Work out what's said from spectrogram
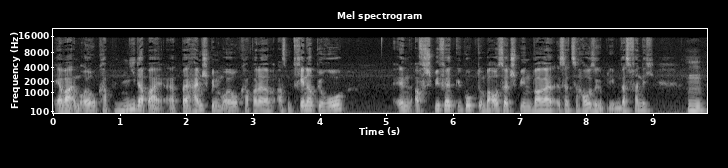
Er war im Eurocup nie dabei. Er hat bei Heimspielen im Eurocup hat er aus dem Trainerbüro in, aufs Spielfeld geguckt und bei Auswärtsspielen war er, ist er zu Hause geblieben. Das fand ich hm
